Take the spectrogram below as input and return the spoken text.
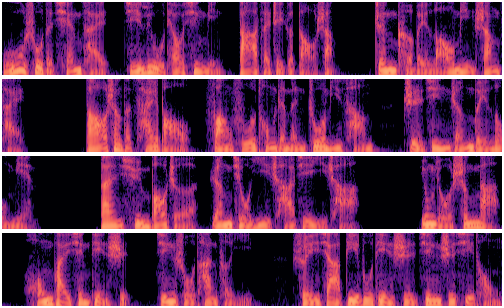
无数的钱财及六条性命搭在这个岛上，真可谓劳命伤财。岛上的财宝仿佛同人们捉迷藏，至今仍未露面，但寻宝者仍旧一茬接一茬。拥有声纳、红外线电视、金属探测仪。水下闭路电视监视系统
